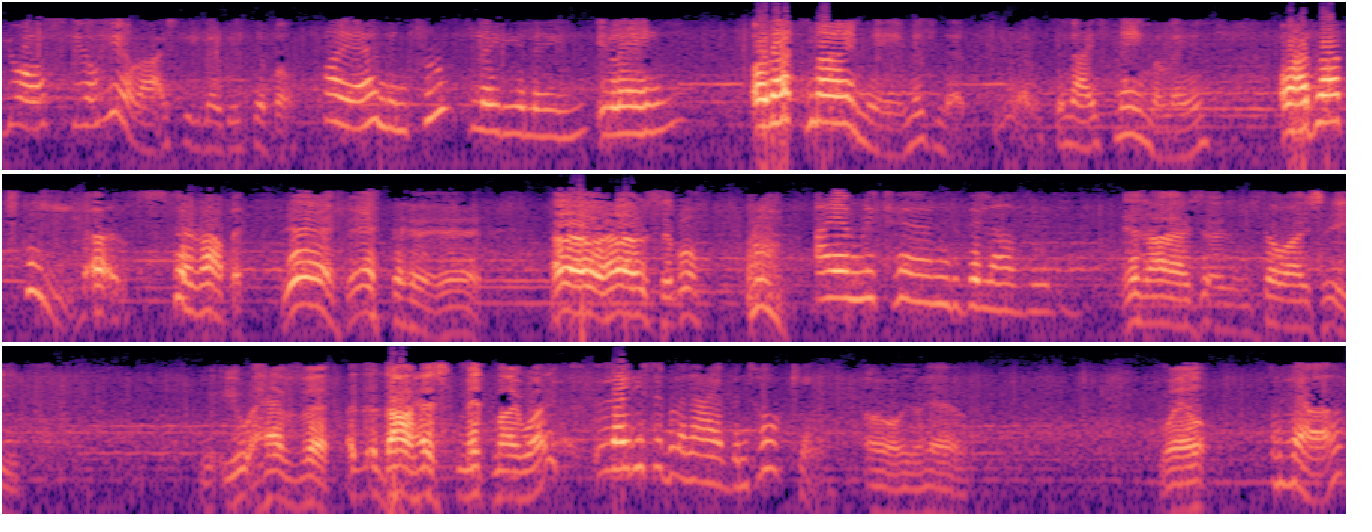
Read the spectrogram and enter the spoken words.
you're still here, I see, Lady Sybil. I am, in truth, Lady Elaine. Elaine? Oh, that's my name, isn't it? Well, it's a nice name, Elaine. Oh, I brought Steve, uh, Sir Robert. Yes, yes, yes. Hello, hello, Sybil. I am returned, beloved. Yes, I, so I see. You- have, uh, thou hast met my wife? Lady Sybil and I have been talking. Oh, you have. Well, Well,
